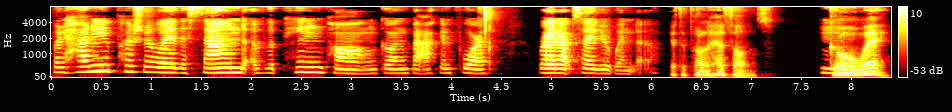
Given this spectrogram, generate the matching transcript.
But how do you push away the sound of the ping pong going back and forth right outside your window? You have to put on headphones. Go away.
